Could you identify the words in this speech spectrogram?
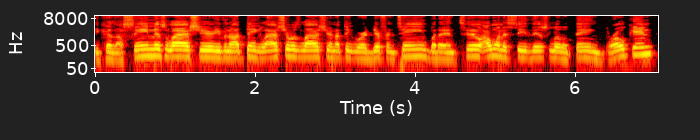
because I've seen this last year, even though I think last year was last year and I think we're a different team. But until I want to see this little thing broken,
